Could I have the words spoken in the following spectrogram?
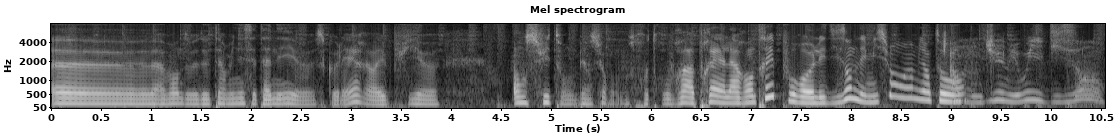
euh, avant de, de terminer cette année scolaire. Et puis ensuite, on- bien sûr, on se retrouvera après à la rentrée pour les 10 ans de l'émission, hein, bientôt. Oh hein. mon dieu, mais oui, 10 ans.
